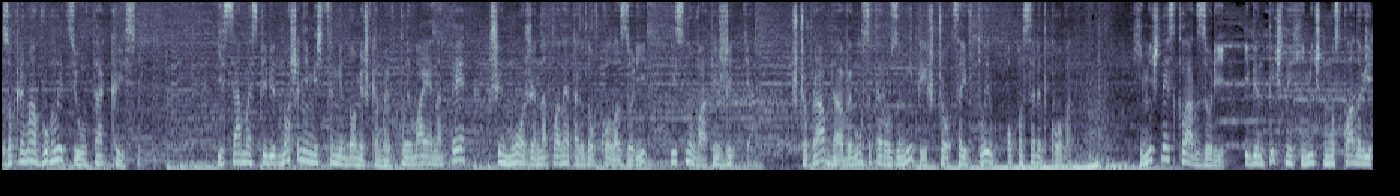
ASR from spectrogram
зокрема вуглецю та кисню. І саме співвідношення між цими домішками впливає на те, чи може на планетах довкола зорі існувати життя. Щоправда, ви мусите розуміти, що цей вплив опосередкований. Хімічний склад зорі ідентичний хімічному складові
